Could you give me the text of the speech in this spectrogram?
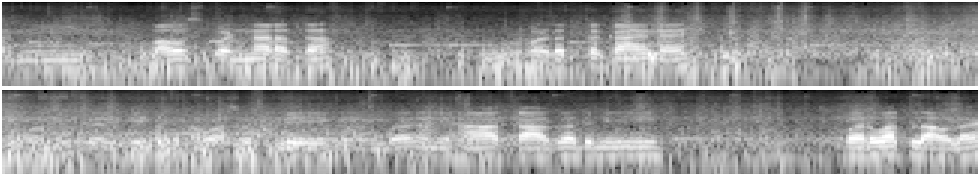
आणि पाऊस पडणार आता. पडत तर काय नाही. मस्तपैकी हवा सुटली एक नंबर. आणि हा कागद मी परवात आहे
